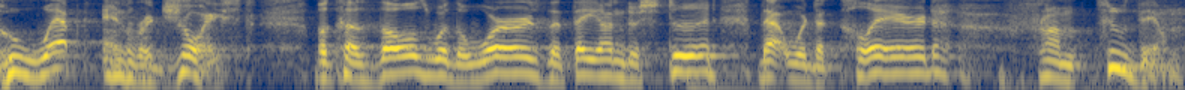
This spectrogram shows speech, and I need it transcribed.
who wept and rejoiced because those were the words that they understood that were declared from to them.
